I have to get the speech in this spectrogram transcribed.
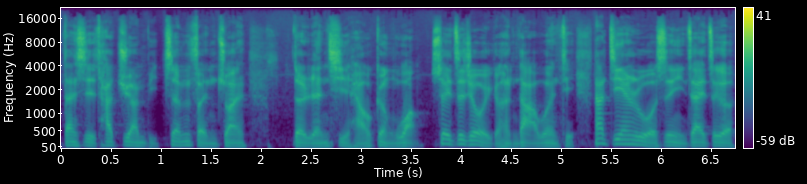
但是它居然比真粉砖。的人气还要更旺，所以这就有一个很大的问题。那今天如果是你在这个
